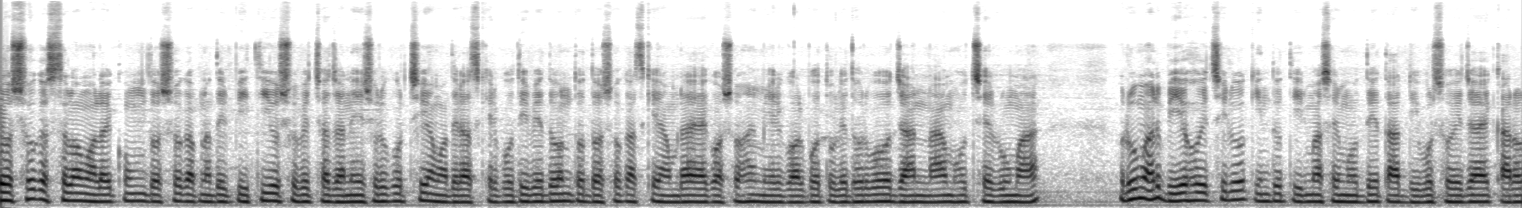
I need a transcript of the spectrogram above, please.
দর্শক, আসসালামু আলাইকুম। দর্শক, আপনাদের প্রীতি ও শুভেচ্ছা জানিয়ে শুরু করছি আমাদের আজকের প্রতিবেদন। তো দর্শক, আজকে আমরা এক অসহায় মেয়ের গল্প তুলে ধরব, যার নাম হচ্ছে রুমা। রুমার বিয়ে হয়েছিল কিন্তু তিন মাসের মধ্যে তার ডিভোর্স হয়ে যায়, কারণ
